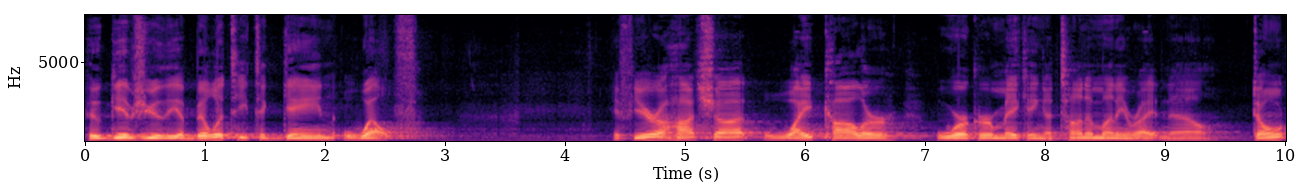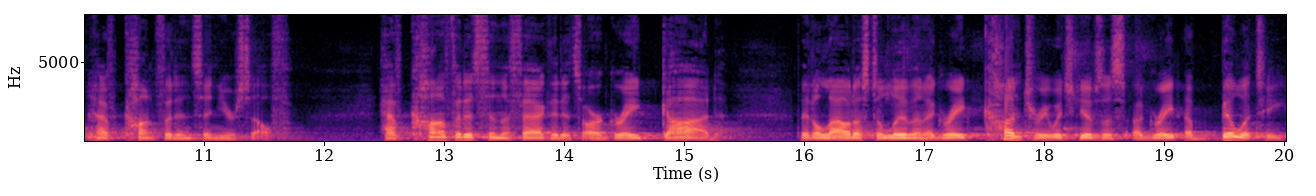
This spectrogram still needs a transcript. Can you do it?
who gives you the ability to gain wealth. If you're a hotshot, white collar, worker making a ton of money right now, don't have confidence in yourself. Have confidence in the fact that it's our great God that allowed us to live in a great country, which gives us a great ability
